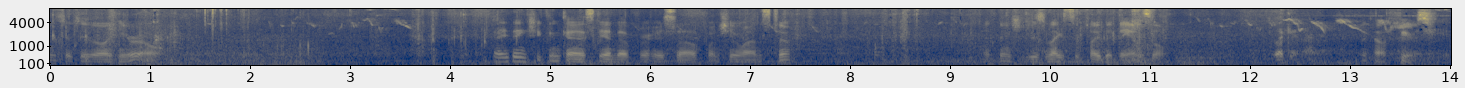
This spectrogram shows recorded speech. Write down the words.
You're such a hero. I think she can kind of stand up for herself when she wants to. I think she just likes to play the damsel. Look at her. Look how fierce she is.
